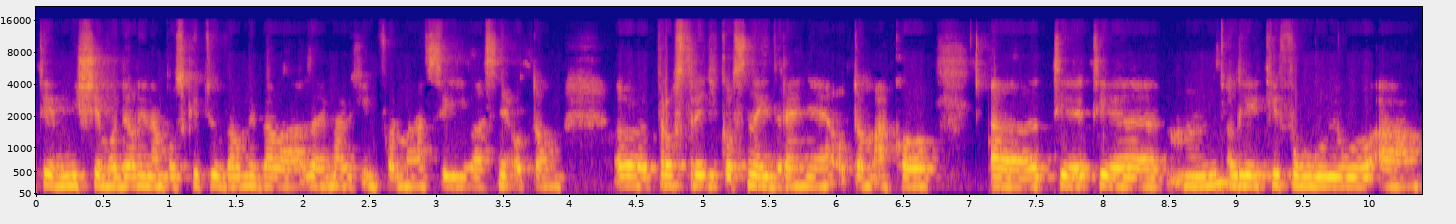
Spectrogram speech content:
tie myšie modely nám poskytujú veľmi veľa zaujímavých informácií vlastne o tom e, prostredí kostnej drene, o tom, ako e, tie, tie lieky fungujú a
